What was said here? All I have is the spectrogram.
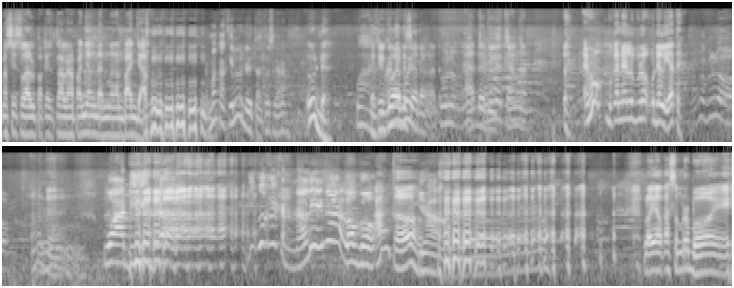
masih selalu pakai celana panjang dan lengan panjang. Emang kaki lu udah tato sekarang? Udah. Wah, Kaki gue ada Boy? sekarang ada. Lihat, ada di lihat, kanan. Eh, emang bukannya lu belum udah lihat ya? Gue belum. Ada. Wadidah. Ini gue kayak kenal nih ini logo. Uncle. Ya Allah. Loyal customer boy.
